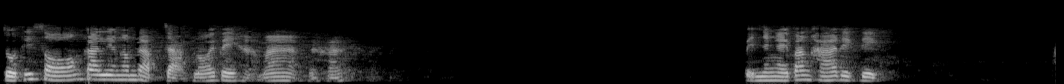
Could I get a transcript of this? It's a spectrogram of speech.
โจทย์ที่สองการเรียงลำดับจากน้อยไปหามากนะคะ เป็นยังไงบ้างคะเด็กๆท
